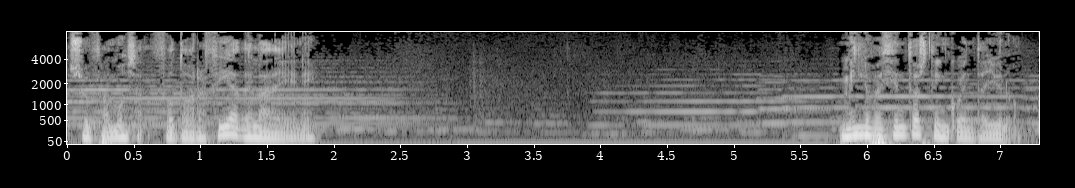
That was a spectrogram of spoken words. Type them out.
su famosa fotografía del ADN. 1951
